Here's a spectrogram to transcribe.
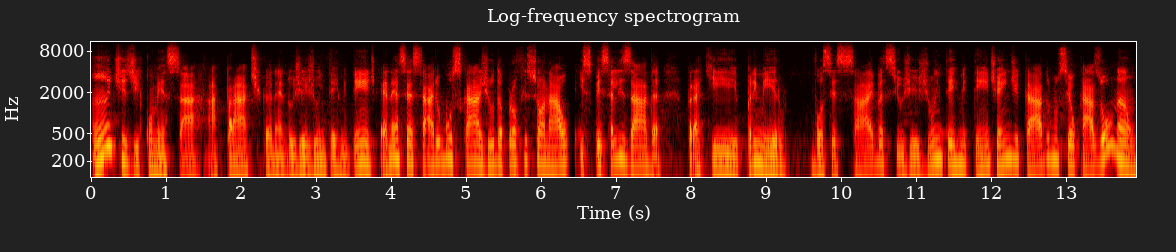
antes de começar a prática prática né, do jejum intermitente, é necessário buscar ajuda profissional especializada para que, primeiro, você saiba se o jejum intermitente é indicado no seu caso ou não.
